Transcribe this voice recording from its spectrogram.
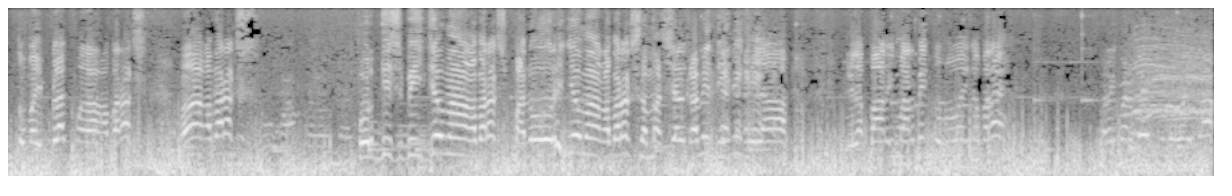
welcome to my vlog mga kabaraks. Mga kabaraks, for this video mga kabaraks, panoorin nyo mga kabaraks, namasyal kami dini kila, kila paring Marvin, tumaway ka pare. Paring Marvin, tumaway ka.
